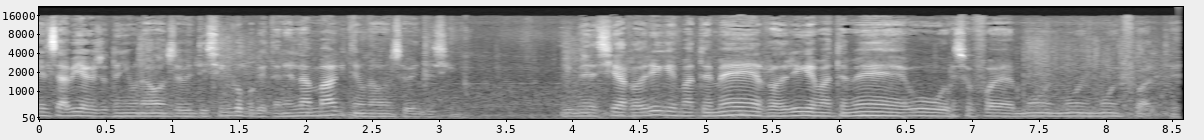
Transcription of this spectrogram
Él sabía que yo tenía una 1125 porque tenés la MAC y tenía una 1125. Y me decía, Rodríguez, máteme, Rodríguez, máteme. Uh, eso fue muy, muy, muy fuerte.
